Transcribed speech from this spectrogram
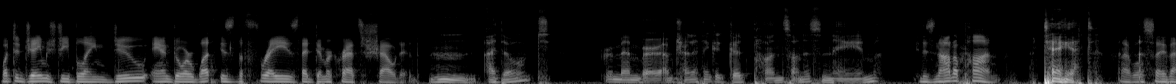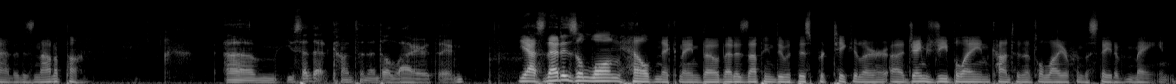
what did James G. Blaine do, and or what is the phrase that Democrats shouted? Hmm, I don't remember. I'm trying to think of good puns on his name. It is not a pun. Dang it. I will say that it is not a pun. Um, you said that continental liar thing. Yes, that is a long-held nickname, though. That has nothing to do with this particular uh, James G. Blaine, Continental Liar from the state of Maine.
